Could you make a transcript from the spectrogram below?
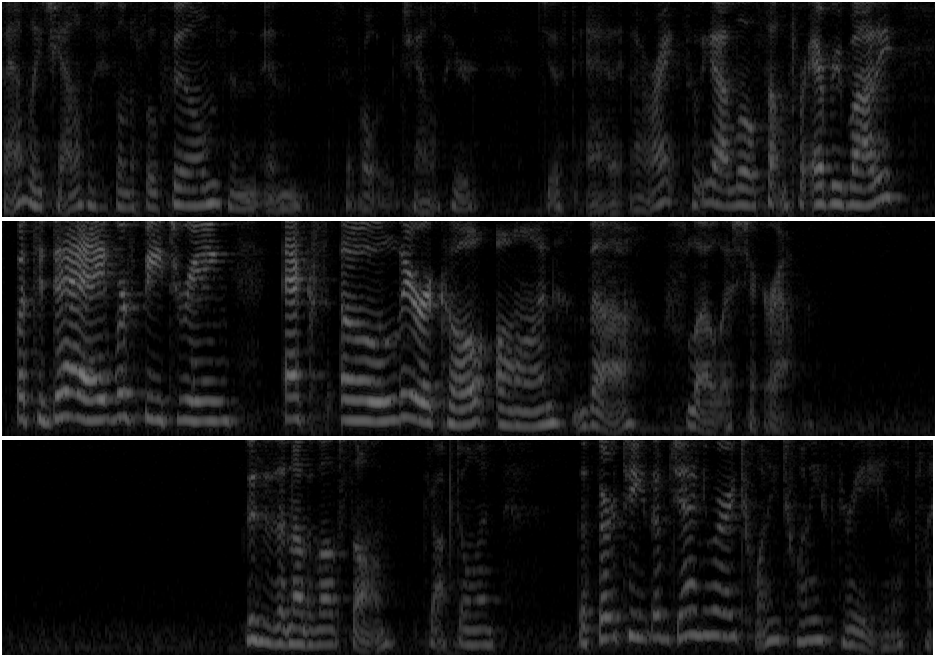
Family Channel because she's on the Flow Films and, and several other channels here just added. All right, so we got a little something for everybody. But today we're featuring XO Lyrical on the Flow. Let's check her out. This is another love song dropped on the 13th of January 2023. Let's play.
